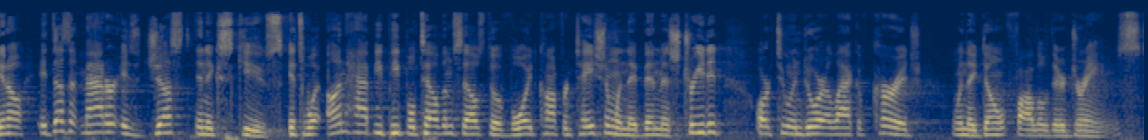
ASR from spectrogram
You know, it doesn't matter is just an excuse. It's what unhappy people tell themselves to avoid confrontation when they've been mistreated or to endure a lack of courage when they don't follow their dreams.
